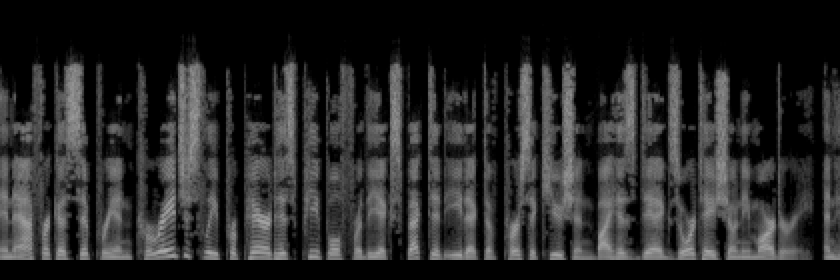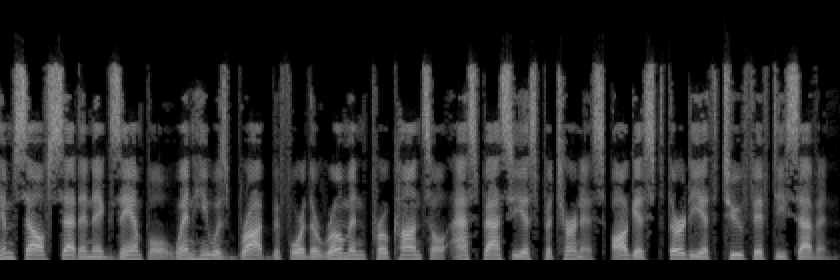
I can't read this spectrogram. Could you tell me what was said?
In Africa Cyprian courageously prepared his people for the expected edict of persecution by his De Exhortatione Martyri, and himself set an example when he was brought before the Roman proconsul Aspasius Paternus August 30, 257.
